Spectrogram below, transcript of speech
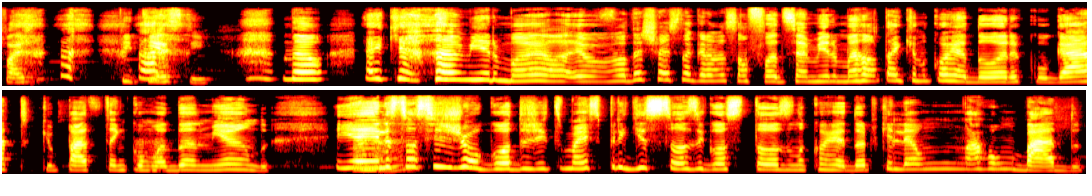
faz PTSD. Não, é que a minha irmã, ela, eu vou deixar isso na gravação, foda-se. A minha irmã, ela tá aqui no corredor com o gato, que o pato tá incomodando, uhum. miando. E aí uhum. ele só se jogou do jeito mais preguiçoso e gostoso no corredor, porque ele é um arrombado.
